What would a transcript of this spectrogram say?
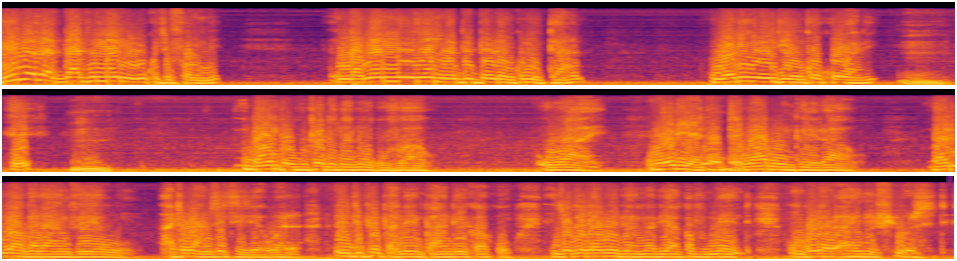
do you know that that man looked for me? Nga nanoonya muwadde dola enkumi ttaano wali wendi enkoko wali. Mm. eh? mm. bamba obutolina n'okuvaawo waayi tebabumpeeraawo bali bagala nveewo ate banzitire wala. Edipepa nempandiikako. Njogerawo ebyama bya gavumenti ngola i refused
